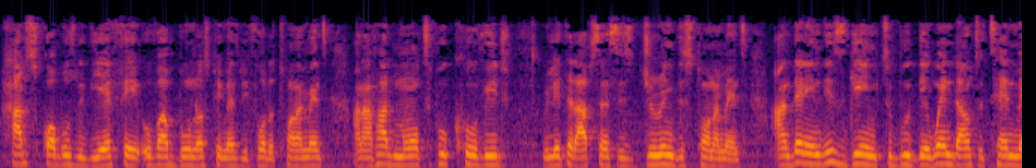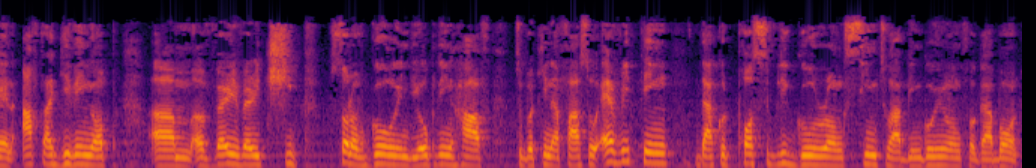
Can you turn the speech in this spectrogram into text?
had squabbles with the FA over bonus payments before the tournament, and have had multiple COVID related absences during this tournament. And then in this game to boot, they went down to 10 men after giving up um, a very, very cheap sort of goal in the opening half to Burkina Faso. Everything that could possibly go wrong seemed to have been going wrong for Gabon.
